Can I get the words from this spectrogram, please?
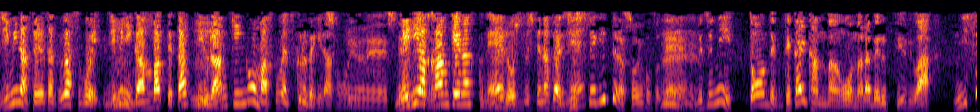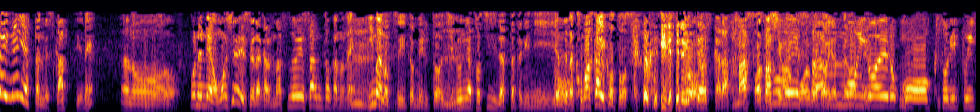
地味な政策がすごい、地味に頑張ってたっていうランキングをマスコミは作るべきだってい。いううね、メディア関係なくね、うん露出してなくて、ね。実績っていうのはそういうことで、うん別にドーンってでかい看板を並べるっていうよりは、実際何やったんですかっていうね。あのそこれね、面白いですよ。だから、松添さんとかのね、うん。今のツイートを見ると、うん。自分が都知事だった時にやってた細かいことをすごくいろいろ言ってますから、私はこういうことをやってます。もいろいろこう、クソリップ一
